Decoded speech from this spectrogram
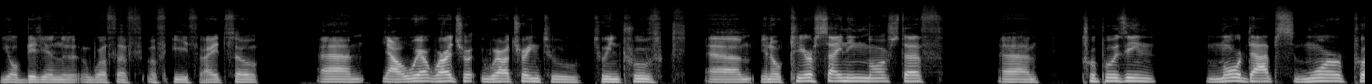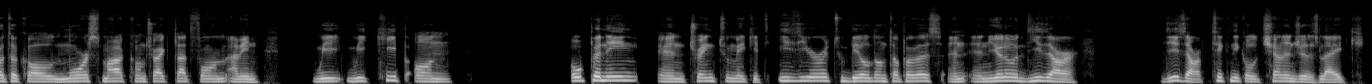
your billion worth of of ETH, right? So um, yeah, we're we're tr- we are trying to to improve, um, you know, clear signing more stuff, um, proposing more dApps, more protocol, more smart contract platform. I mean, we we keep on opening and trying to make it easier to build on top of us. And and you know, these are these are technical challenges like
